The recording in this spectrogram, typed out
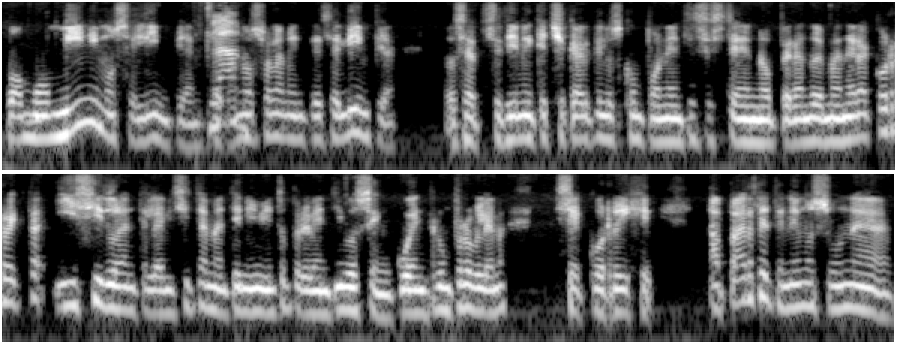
Como mínimo se limpian, pero no solamente se limpian. O sea, se tiene que checar que los componentes estén operando de manera correcta y si durante la visita de mantenimiento preventivo se encuentra un problema, se corrige. Aparte tenemos una,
